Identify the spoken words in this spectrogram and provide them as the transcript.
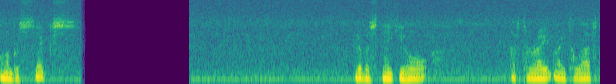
Hole number six. Bit of a snaky hole. Left to right, right to left.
